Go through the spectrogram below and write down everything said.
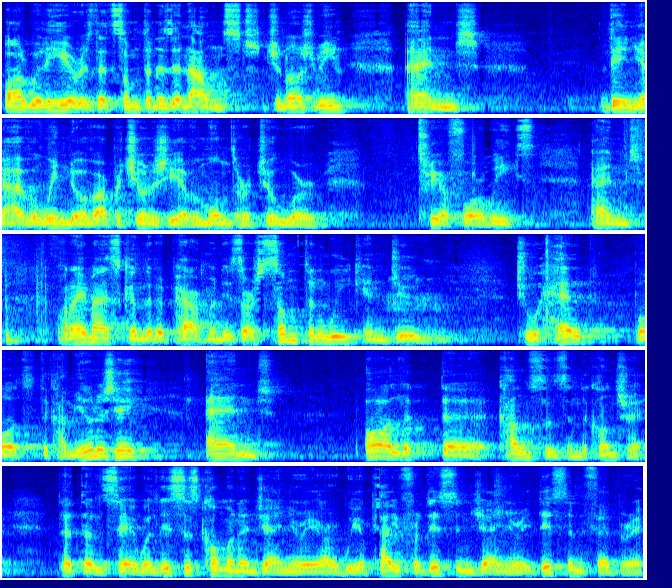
all we'll hear is that something is announced. Do you know what I mean? And then you have a window of opportunity of a month or two or three or four weeks. And what I'm asking the department is there something we can do to help both the community and all the, the councils in the country that they'll say, well, this is coming in January, or we apply for this in January, this in February,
